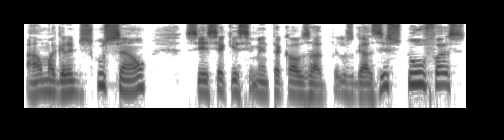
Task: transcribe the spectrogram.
Há uma grande discussão se esse aquecimento é causado pelos gases estufas,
